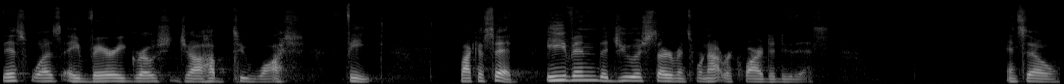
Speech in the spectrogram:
This was a very gross job to wash feet. Like I said, even the Jewish servants were not required to do this. And so,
